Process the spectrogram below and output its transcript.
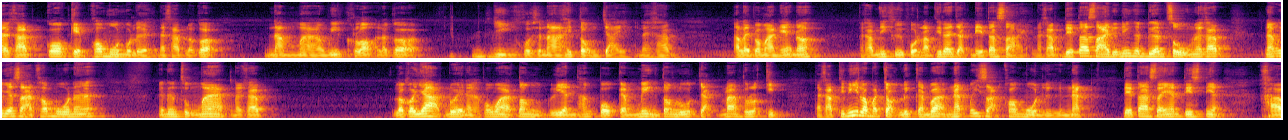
นะครับ ก็เก็บข้อมูลหมดเลยนะครับ แล้วก็นำมาวิเคราะห์แล้วก็ยิงโฆษณาให้ตรงใจนะครับ อะไรประมาณนี้เนาะนะครับนี่คือผลลัพธ์ที่ได้จาก Data Science นะครับ Data Science เดี๋ยวนี้เงินเดือนสูงนะครับนักวิทยาศาสตร์ข้อมูลนะเงินเดือนสูงมากนะครับแล้วก็ยากด้วยนะครับ เพราะว่าต้องเรียนทั้งโปรแกรมมิ่งต้องรู้จักด้านธุรกิจนะครับ ทีนี้เรามาเจาะลึกกันว่านักวิทยาศาสตร์ข้อมูลหรือนัก Data Scientist เนี่ยเขา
